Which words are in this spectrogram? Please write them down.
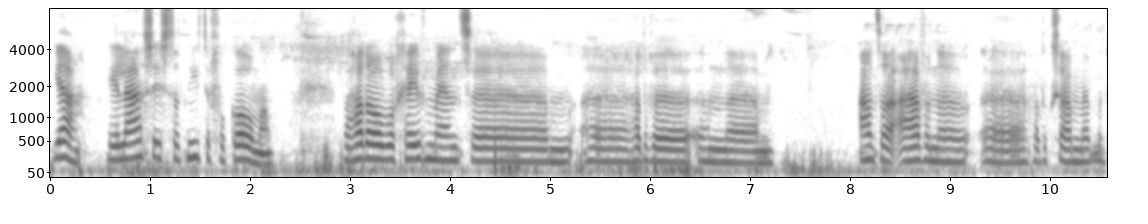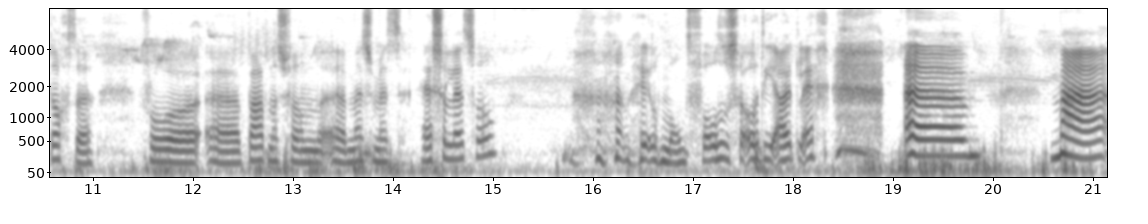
ja, helaas is dat niet te voorkomen. We hadden op een gegeven moment uh, uh, hadden we een ehm, aantal avonden, eh, had ik samen met mijn dochter, voor partners van mensen met hersenletsel. een hele mond vol, zo die uitleg. Ehm, maar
